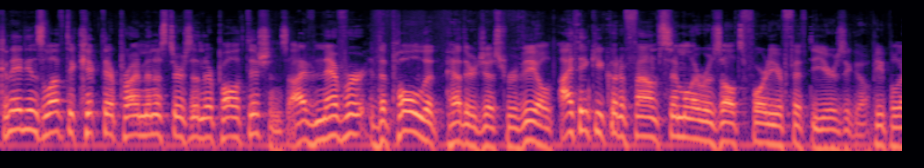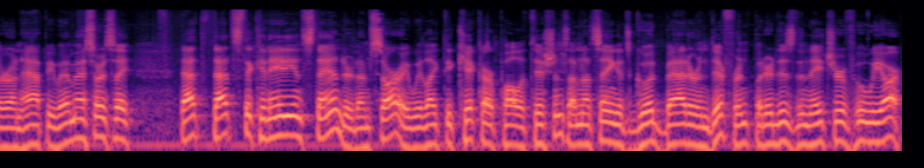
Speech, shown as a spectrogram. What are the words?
Canadians love to kick their prime ministers and their politicians. I've never, the poll that Heather just revealed, I think you could have found similar results 40 or 50 years ago. People are unhappy. But I sort of say, that, that's the Canadian standard. I'm sorry. We like to kick our politicians. I'm not saying it's good, bad, or indifferent, but it is the nature of who we are.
